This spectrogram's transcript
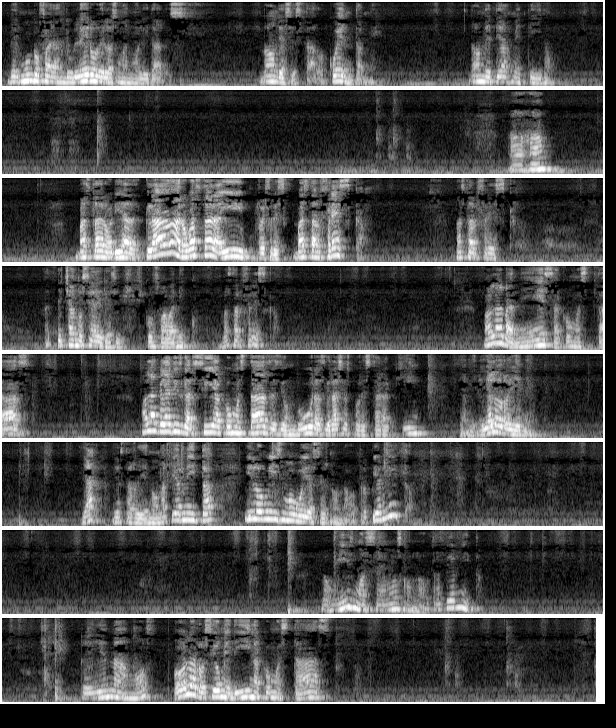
del mundo farandulero de las manualidades? ¿Dónde has estado? Cuéntame. ¿Dónde te has metido? Ajá. Va a estar oreada. Claro, va a estar ahí, va a estar fresca. Va a estar fresca. Echándose aire así, con su abanico. Va a estar fresca. Hola Vanessa, ¿cómo estás? Hola Gladys García, ¿cómo estás? Desde Honduras, gracias por estar aquí. Ya mira, ya lo rellené. Ya, ya está relleno una piernita. Y lo mismo voy a hacer con la otra piernita. Lo mismo hacemos con la otra piernita. Rellenamos. Hola Rocío Medina, ¿cómo estás?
